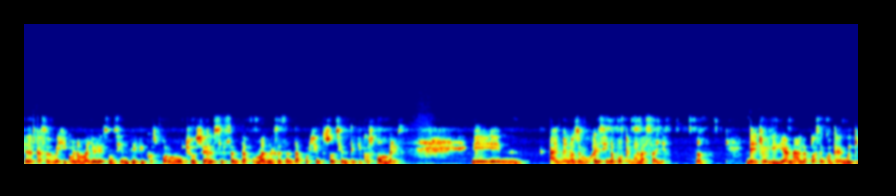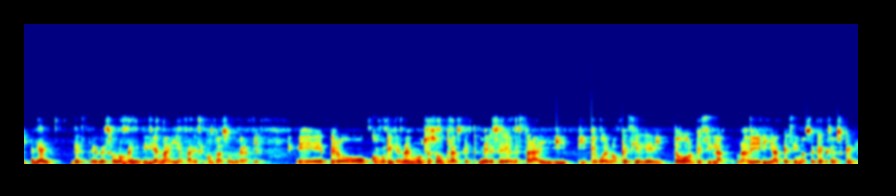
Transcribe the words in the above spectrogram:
en el caso de México la mayoría son científicos, por mucho, o sea, el 60, más del 60% son científicos hombres. hay menos de mujeres y no porque no las haya, ¿no? De hecho, Liliana la puedes encontrar en Wikipedia, este, de su nombre, Liliana, y aparece con toda su biografía. Eh, pero como Liliana hay muchas otras que merecerían estar ahí y, que bueno, que si el editor, que si la curadería, que si no sé qué, que si no sé qué,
